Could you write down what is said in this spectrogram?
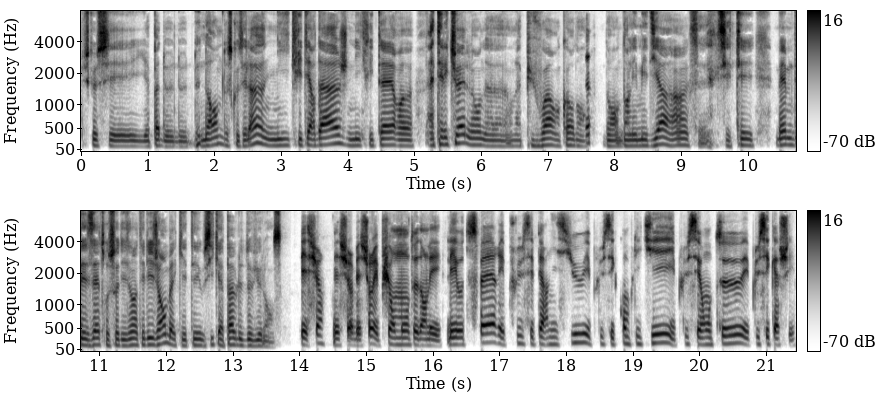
puisque c'est, il n'y a pas de, de, de normes de ce côté-là, ni critères d'âge, ni critères euh, intellectuels. On a, on a pu voir encore dans, dans, dans les médias, hein, c'était même des êtres soi-disant intelligents bah, qui étaient aussi capables de violence. Bien sûr, bien sûr, bien sûr. Et plus on monte dans les, les hautes sphères, et plus c'est pernicieux, et plus c'est compliqué, et plus c'est honteux, et plus c'est caché.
